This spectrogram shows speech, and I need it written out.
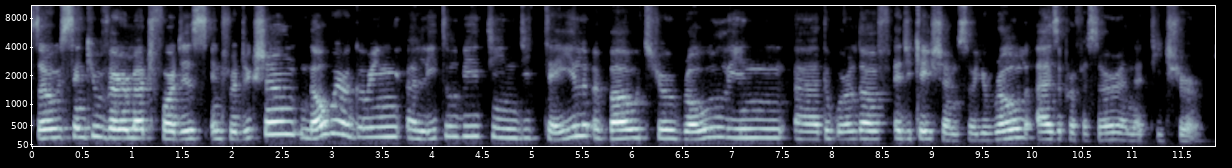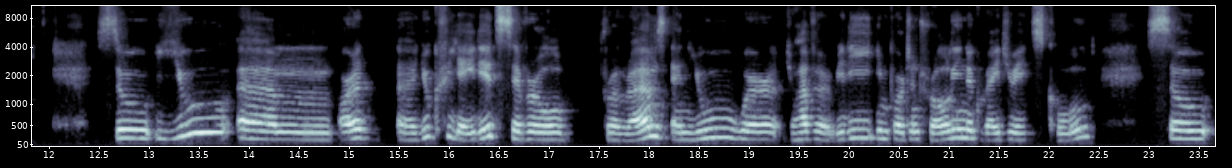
So thank you very much for this introduction. Now we're going a little bit in detail about your role in uh, the world of education. So your role as a professor and a teacher. So you um, are uh, you created several programs and you were you have a really important role in a graduate school. So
